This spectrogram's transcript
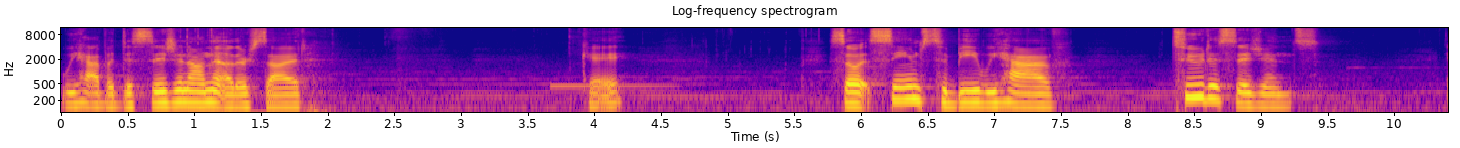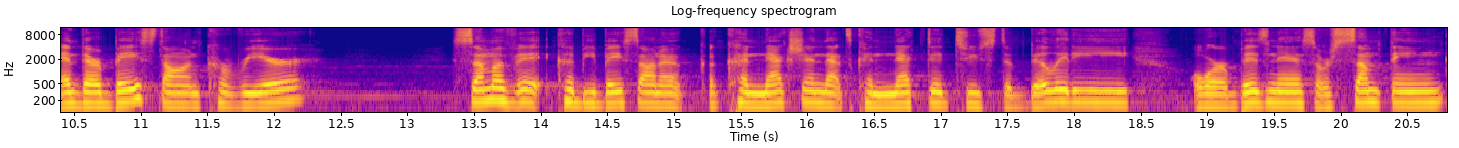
we have a decision on the other side. Okay? So it seems to be we have two decisions, and they're based on career. Some of it could be based on a, a connection that's connected to stability or business or something.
